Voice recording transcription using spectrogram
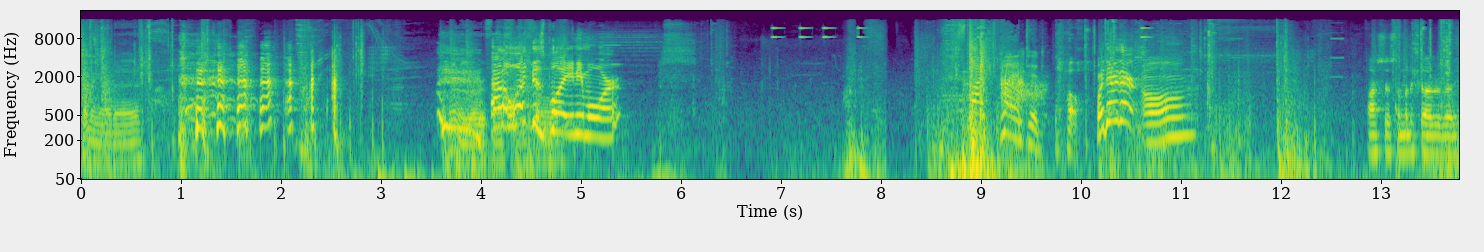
just rolled you. They're coming out of. I don't like this play anymore. Spike planted. Oh, Wait, they're there. Oh. Watch this. I'm gonna kill everybody.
